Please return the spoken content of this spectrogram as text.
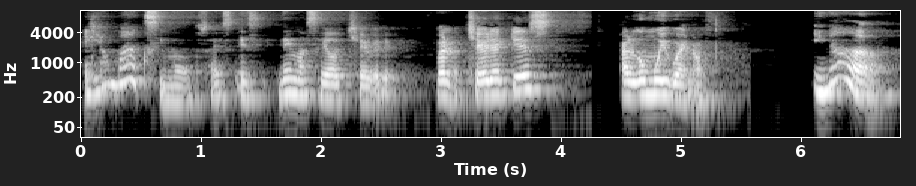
es lo máximo, o sea, es, es demasiado chévere. Bueno, chévere aquí es algo muy bueno. Y nada,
